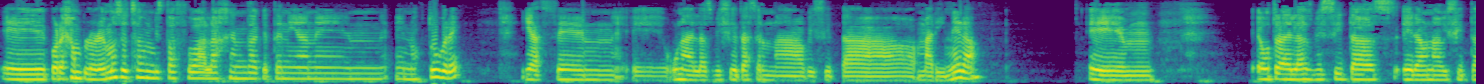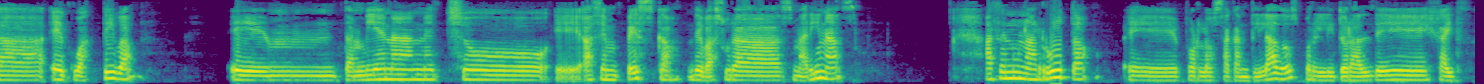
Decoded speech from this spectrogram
Eh, por ejemplo, le hemos echado un vistazo a la agenda que tenían en, octubre y hacen eh, una de las visitas en una visita marinera. Em, otra de las visitas era una visita ecoactiva. Em, también han hecho, eh, hacen pesca de basuras marinas. Hacen una ruta por los acantilados, por el litoral de Haiz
